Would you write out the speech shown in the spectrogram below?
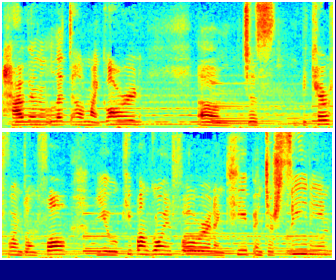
haven't let down my guard. Um, just be careful and don't fall." You keep on going forward and keep interceding,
